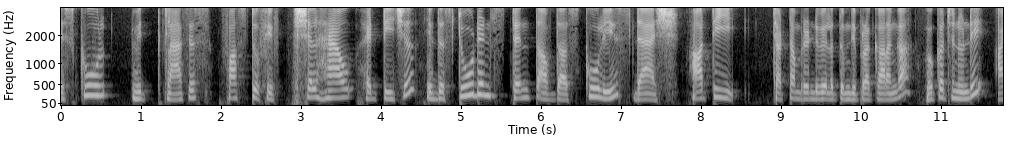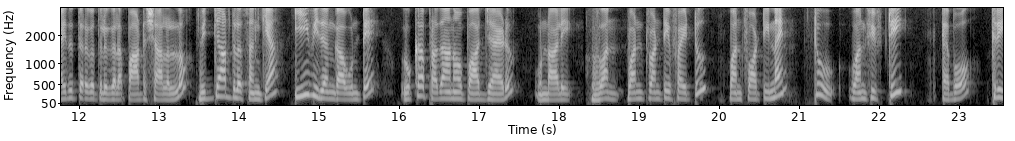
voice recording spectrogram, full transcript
a school with classes 1st to 5th shall have head teacher if the students strength of the school is dash. RT చట్టం రెండు వేల తొమ్మిది ప్రకారంగా ఒకటి నుండి ఐదు తరగతులు గల పాఠశాలల్లో విద్యార్థుల సంఖ్య ఈ విధంగా ఉంటే ఒక ప్రధానోపాధ్యాయుడు ఉండాలి. One one twenty five to one forty nine two one fifty above three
